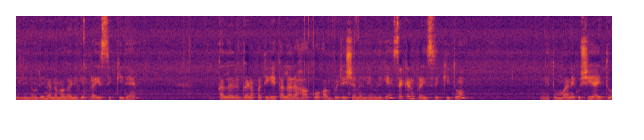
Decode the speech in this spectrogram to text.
ಇಲ್ಲಿ ನೋಡಿ ನನ್ನ ಮಗಳಿಗೆ ಪ್ರೈಸ್ ಸಿಕ್ಕಿದೆ. ಕಲರ್ ಗಣಪತಿಗೆ ಕಲರ್ ಹಾಕುವ ಕಾಂಪಿಟೇಷನಲ್ಲಿ ಇವಳಿಗೆ ಸೆಕೆಂಡ್ ಪ್ರೈಸ್ ಸಿಕ್ಕಿತು. ನನಗೆ ತುಂಬಾ ಖುಷಿಯಾಯಿತು.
